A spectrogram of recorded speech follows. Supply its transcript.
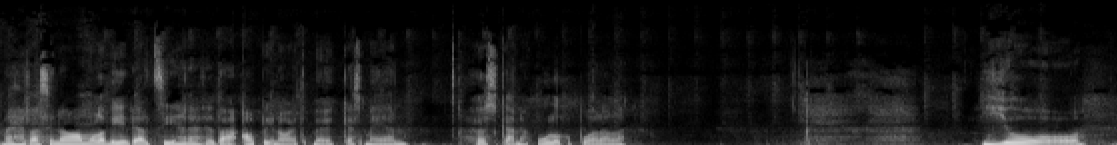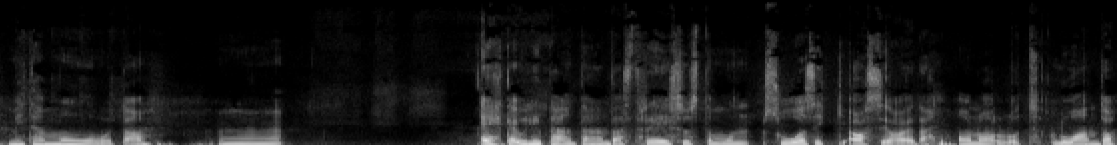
Mä heräsin aamulla viideltä siihen, että jotain apinoit möykkäs meidän höskän ulkopuolella. Joo, mitä muuta? Mm, ehkä ylipäätään tästä reissusta mun suosikkiasioita on ollut luonto.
